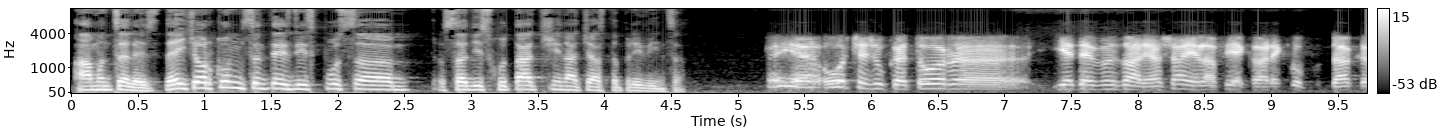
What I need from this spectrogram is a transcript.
Am înțeles. Deci oricum sunteți dispus să, să discutați și în această privință. Păi, orice jucător e de vânzare, așa e la fiecare club. Dacă,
